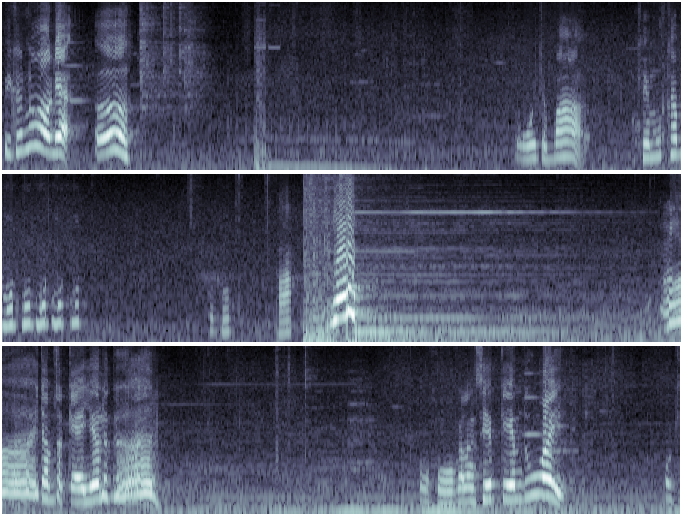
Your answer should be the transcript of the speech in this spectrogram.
ปีกข้างนอกเนี่ย เออ โอ้ยจะบ้า โอเคมุดครับ มุดมุดมุดมุดมุดมุดมุดพักวูบเอ้ยจำสแกเยอะเหลือเกิน โอ้โหกำลังเซฟเกมด้วย โอเค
